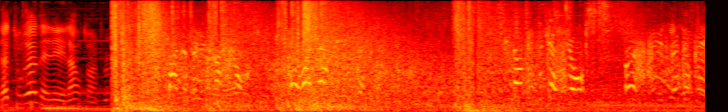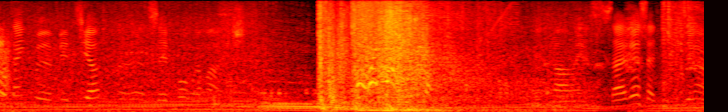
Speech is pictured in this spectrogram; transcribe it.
La tourelle, elle est lente un peu. Pas de pénétration. Identification. Hostile tank euh, médium, euh, c'est pas vraiment riche. Quand même, ça reste à un peu. un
